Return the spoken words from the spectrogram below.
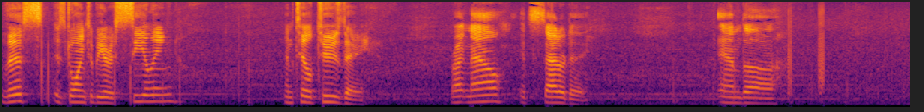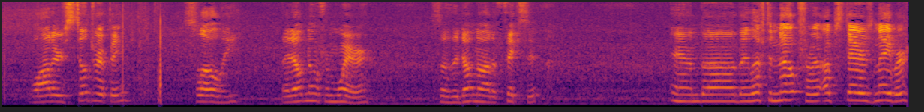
This is going to be our ceiling until Tuesday. Right now, it's Saturday. And, uh, water's still dripping slowly. They don't know from where, so they don't know how to fix it. And, uh, they left a note for the upstairs neighbor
